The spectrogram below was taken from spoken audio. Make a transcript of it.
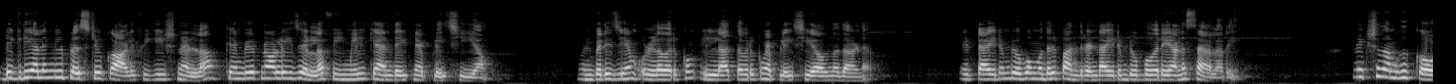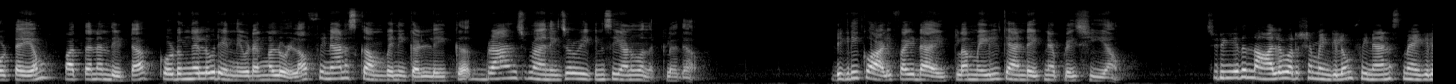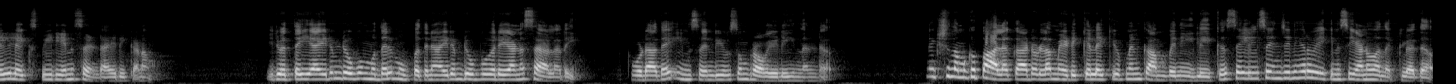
ഡിഗ്രി അല്ലെങ്കിൽ പ്ലസ് ടു ക്വാളിഫിക്കേഷനുള്ള കമ്പ്യൂട്ടർ നോളേജ് ഉള്ള ഫീമെയിൽ കാൻഡിഡേറ്റിന് അപ്ലൈ ചെയ്യാം. മുൻപരിചയം ഉള്ളവർക്കും ഇല്ലാത്തവർക്കും അപ്ലൈ ചെയ്യാവുന്നതാണ്. എട്ടായിരം രൂപ മുതൽ പന്ത്രണ്ടായിരം രൂപ വരെയാണ് സാലറി നെക്സ്റ്റ് നമുക്ക് കോട്ടയം പത്തനംതിട്ട കൊടുങ്ങല്ലൂർ എന്നിവിടങ്ങളിലുള്ള ഫിനാൻസ് കമ്പനികളിലേക്ക് ബ്രാഞ്ച് മാനേജർ വേക്കൻസിയാണ് വന്നിട്ടുള്ളത്. ഡിഗ്രി ക്വാളിഫൈഡ് ആയിട്ടുള്ള മെയിൽ കാൻഡിഡേറ്റിന് അപ്ലൈ ചെയ്യാം. ചുരുങ്ങിയത് നാല് വർഷമെങ്കിലും ഫിനാൻസ് മേഖലയിൽ എക്സ്പീരിയൻസ് ഉണ്ടായിരിക്കണം. ഇരുപത്തയ്യായിരം രൂപ മുതൽ മുപ്പതിനായിരം രൂപ വരെയാണ് സാലറി കൂടാതെ ഇൻസെന്റീവ്സും പ്രൊവൈഡ് ചെയ്യുന്നുണ്ട്. നെക്സ്റ്റ് നമുക്ക് പാലക്കാടുള്ള മെഡിക്കൽ എക്യുപ്മെന്റ് കമ്പനിയിലേക്ക് സെയിൽസ് എഞ്ചിനീയർ വേക്കൻസിയാണ് വന്നിട്ടുള്ളത്.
